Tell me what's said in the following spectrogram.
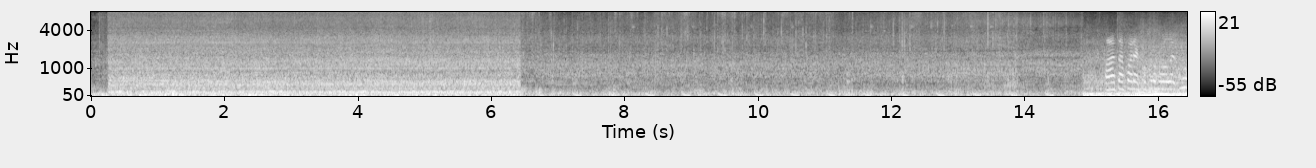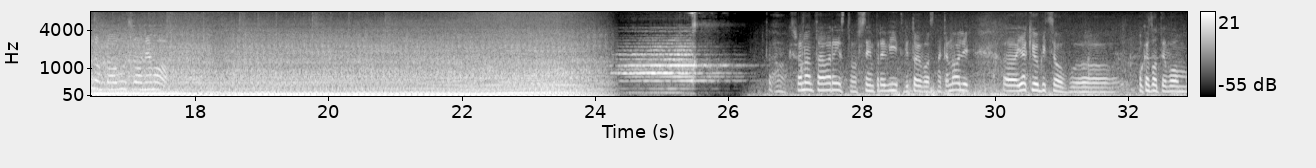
Як попробували куном, то лучшого нема. Так, шановне товариство, всім привіт! Вітаю вас на каналі. Е, Як і обіцяв, е, показати вам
